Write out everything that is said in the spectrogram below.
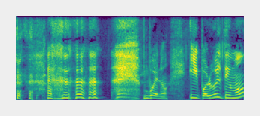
bueno, y por último,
